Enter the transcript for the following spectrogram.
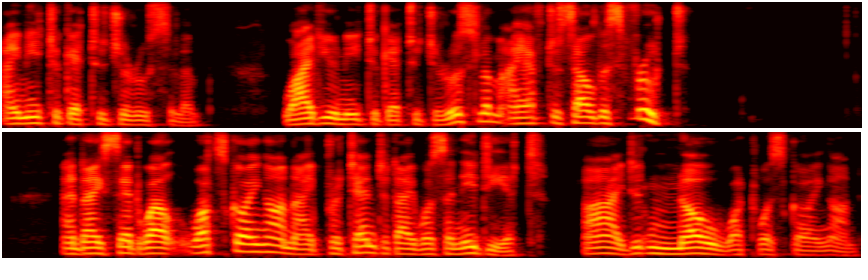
I need to get to Jerusalem. Why do you need to get to Jerusalem? I have to sell this fruit. And I said, Well, what's going on? I pretended I was an idiot. I didn't know what was going on.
